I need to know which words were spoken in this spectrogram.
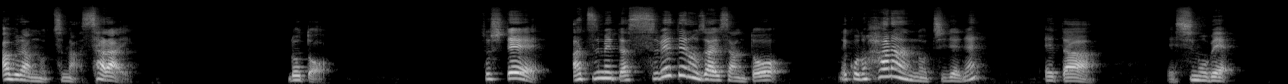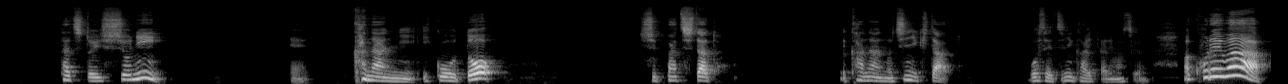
アブラムの妻、サライ、ロト、そして、集めたすべての財産と、でこのハランの地でね、得た、しもべ、たちと一緒に、えカナンに行こうと出発したと。カナンの地に来た。五節に書いてありますけど。まあ、これは、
